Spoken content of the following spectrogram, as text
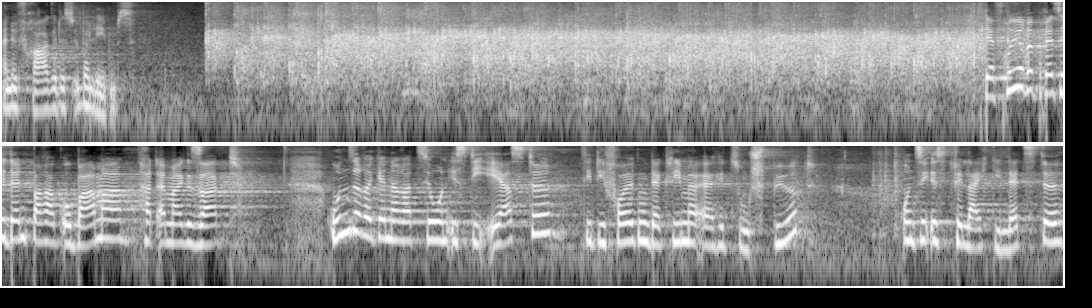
eine Frage des Überlebens. Der frühere Präsident Barack Obama hat einmal gesagt, unsere Generation ist die erste, die die Folgen der Klimaerhitzung spürt und sie ist vielleicht die letzte,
